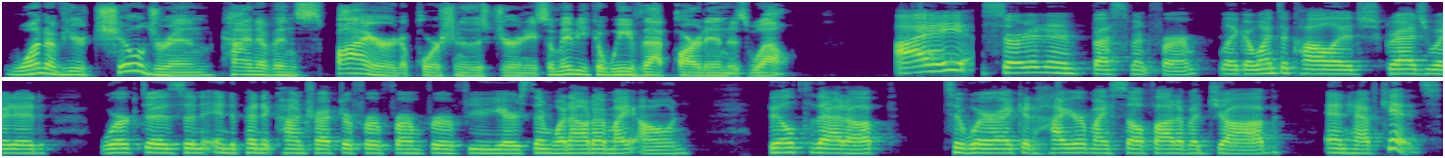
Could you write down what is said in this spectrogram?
one of your children kind of inspired a portion of this journey. So maybe you could weave that part in as well. I started an investment firm. Like I went to college, graduated, worked as an independent contractor for a firm for a few years, then went out on my own, built that up to where I could hire myself out of a job and have kids.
